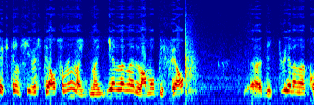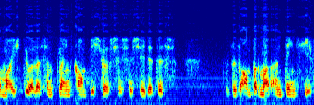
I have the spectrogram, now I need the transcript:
ekstensiewe stelsel nie, maar my eenlinge lam op die veld uh, die tweelinge kom huis toe. Hulle is in klein kampies so so so sê dit is dit is amper maar intensief.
